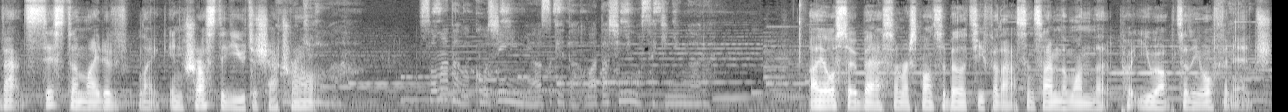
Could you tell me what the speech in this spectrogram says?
that sister might have like entrusted you to Shatral. I also bear some responsibility for that since I'm the one that put you up to the orphanage.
